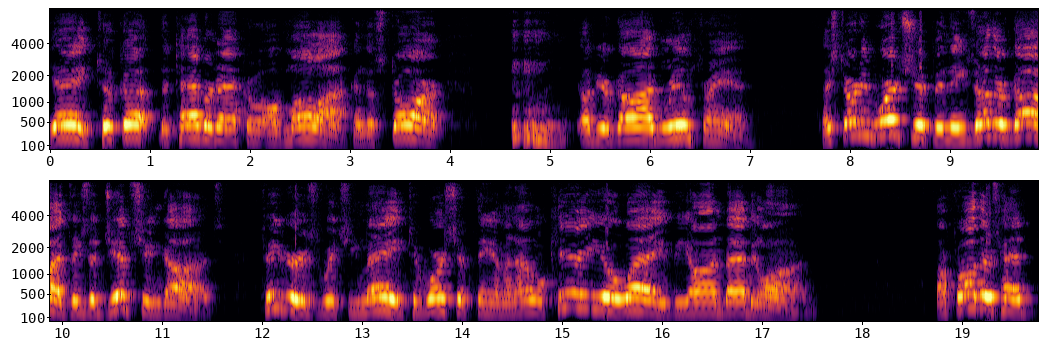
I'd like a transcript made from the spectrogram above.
Yea, took up the tabernacle of Moloch and the star of your god Remphan. They started worshiping these other gods, these Egyptian gods, figures which ye made to worship them, and I will carry you away beyond Babylon. Our fathers had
